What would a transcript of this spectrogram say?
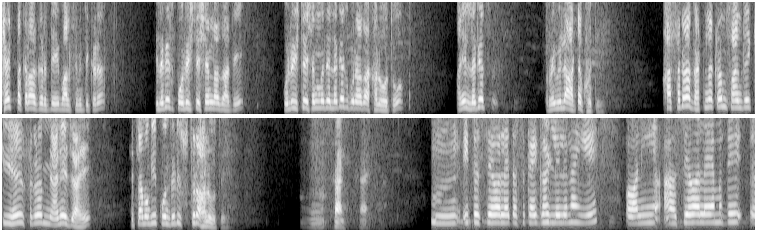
थेट तक्रार करते बालसमितीकडं. ती लगेच पोलीस स्टेशनला जाते. पोलीस स्टेशनमध्ये लगेच गुन्हा दाखल होतो आणि लगेच रवीला अटक होते. हा सगळा घटनाक्रम सांगते की हे सगळं मॅनेज आहे. ह्याच्यामागे कोणतरी सूत्र हलवते सांग काय? हम्म, इथं सेवालयात असं काही घडलेलं नाहीये. आणि अ, सेवालयामध्ये अ,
